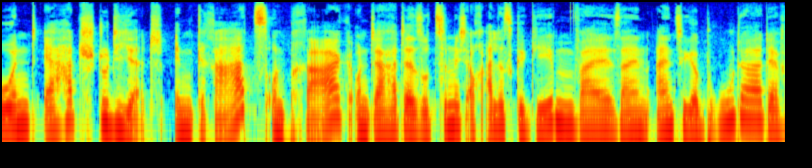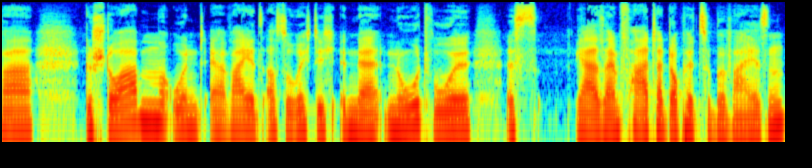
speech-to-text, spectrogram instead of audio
und er hat studiert in Graz und Prag und da hat er so ziemlich auch alles gegeben, weil sein einziger Bruder, der war gestorben und er war jetzt auch so richtig in der Not wohl, es ja, seinem Vater doppelt zu beweisen.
